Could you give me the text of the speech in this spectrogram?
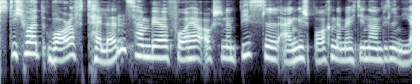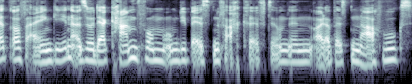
Stichwort War of Talents haben wir vorher auch schon ein bisschen angesprochen. Da möchte ich noch ein bisschen näher drauf eingehen. Also der Kampf um, um die besten Fachkräfte, um den allerbesten Nachwuchs,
